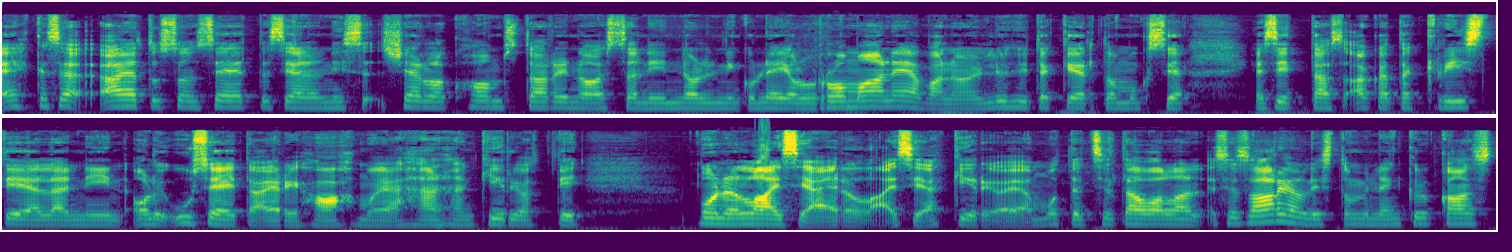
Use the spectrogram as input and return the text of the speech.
Ehkä se ajatus on se, että siellä niissä Sherlock Holmes-tarinoissa niin ne, oli, niin kuin, ne ei ollut romaaneja, vaan ne oli lyhyitä kertomuksia. Ja sitten taas Agatha Christiellä niin oli useita eri hahmoja. Hän, hän kirjoitti monenlaisia erilaisia kirjoja, mutta se tavallaan se sarjallistuminen kyllä kans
